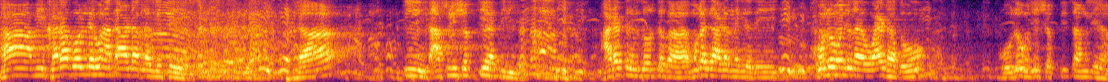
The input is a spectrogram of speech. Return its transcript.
हा मी खरा बोलले होऊन आता आडाग लागले ते. ह्या ती आसुरी शक्ती आहे ती. आराट जोडतं का? मग आडाग नाही ती खोलो म्हणजे काय? वाईट हा तो. खोलो म्हणजे शक्ती चांगली हा?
